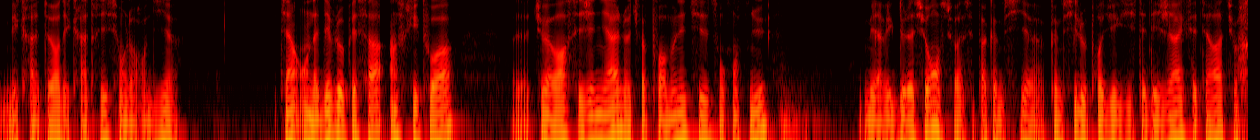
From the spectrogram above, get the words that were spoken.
des créateurs, des créatrices, et on leur dit euh, Tiens, on a développé ça, inscris-toi, tu vas voir, c'est génial, tu vas pouvoir monétiser ton contenu, mais avec de l'assurance, tu vois. C'est pas comme si, euh, comme si le produit existait déjà, etc. Tu vois.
